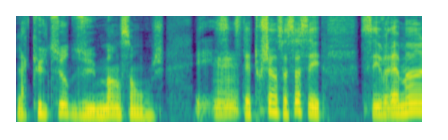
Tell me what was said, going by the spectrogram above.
la culture du mensonge. Et mm -hmm. c'était touchant, ça. Ça, c'est c'est vraiment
